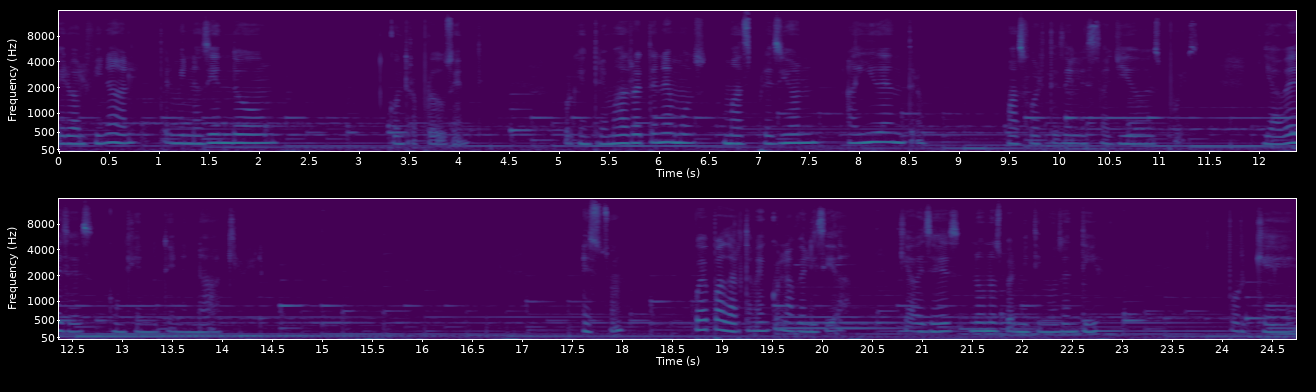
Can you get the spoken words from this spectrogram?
pero al final termina siendo contraproducente, porque entre más retenemos, más presión ahí dentro, más fuerte es el estallido después, y a veces con quien no tiene nada que ver. Esto puede pasar también con la felicidad, que a veces no nos permitimos sentir, porque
